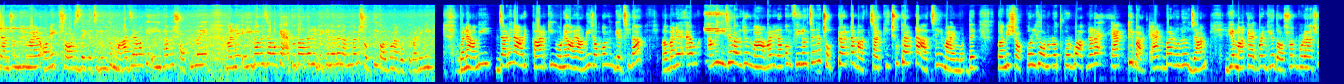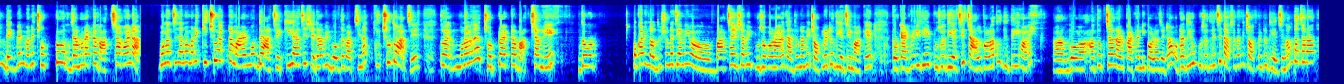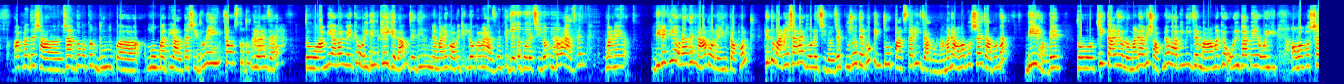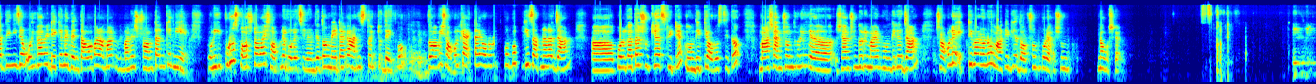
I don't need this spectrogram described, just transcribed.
শ্যামসুন্দরী মায়ের অনেক শর্টস দেখেছি। কিন্তু মা যে আমাকে এইভাবে স্বপ্নে মানে এইভাবে যে আমাকে এত তাড়াতাড়ি ডেকে নেবেন আমি মানে সত্যি কল্পনা করতে পারিনি। মানে আমি জানি না আর কার কি মনে হয়। আমি যখন গেছি না আহ, মানে আমি নিজেও একজন মা, আমার এরকম ফিল হচ্ছে যে ছোট্ট একটা বাচ্চা, কিছু তো একটা আছেই মায়ের মধ্যে। তো আমি সকলকে অনুরোধ করব, আপনারা একটি বার একবার হলেও যান, গিয়ে মাকে একবার গিয়ে দর্শন করে আসুন। দেখবেন মানে ছোট্ট যেমন একটা বাচ্চা হয় না, মনে হচ্ছে যেন মানে কিছু একটা মায়ের মধ্যে আছে। কি আছে সেটা আমি বলতে পারছি না, কিছু তো আছে। তো মনে হয় না ছোট্ট একটা বাচ্চা মেয়ে। তো ওখানে যতদূর শুনেছি, আমি বাচ্চা হিসাবেই পুজো করা হয়, যার জন্য আমি চকলেটও দিয়েছি মাকে। তো ক্যাডবেরি দিয়েই পুজো দিয়েছি, চাল কলা তো দিতেই হয়। আতপ চাল আর কাঠালি কলা যেটা, ওটা দিয়েও পুজো দিয়েছি, তার সাথে আমি চকলেটও দিয়েছিলাম। তাছাড়া আপনাদের সাধ্য মতন ধূপ মোমবাতি, আলতা সিঁদুর, এই সমস্ত তো দেওয়াই যায়। তো আমি আমার মেয়েকে ওই দিনকেই গেলাম, যেদিন মানে কমিটির লোক আমার হাজবেন্ডকে যেতে বলেছিল। কিন্তু আমার হাজবেন্ড মানে ডিরেক্টলি ওনাদের না বলেনি তখন কিন্তু বাড়ি এসে আমায় বলেছিল যে পুজো দেবো, কিন্তু পাঁচ তারিখ যাব না। মানে অমাবস্যায় যাব না, ভিড় হবে। তো ঠিক তাই হলো। মানে আমি স্বপ্নেও ভাবিনি যে মা আমাকে ওইভাবে ওই অমাবস্যার দিনই যে ওইভাবে ডেকে নেবেন, তাও আবার আমার মানে সন্তানকে নিয়ে। উনি পুরো স্পষ্ট আমায় স্বপ্নে বলেছিলেন যে, তোর মেয়েটাকে আনিস তো একটু দেখব। তো আমি সকলকে একটাই অনুরোধ করব প্লিজ আপনারা যান, আহ কলকাতার সুখিয়া স্ট্রিটে মন্দিরটি অবস্থিত। মা শ্যামসুন্দরী শ্যামসুন্দরী মায়ের মন্দিরে যান। সকলে একটিবার হলেও মাকে গিয়ে দর্শন করে আসুন। নমস্কার। Yeah.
